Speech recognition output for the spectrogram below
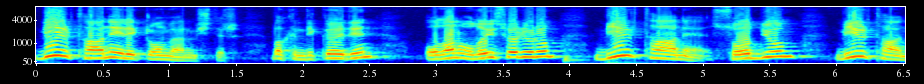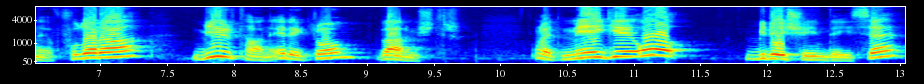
bir tane elektron vermiştir. Bakın dikkat edin. Olan olayı söylüyorum. Bir tane sodyum, bir tane flora, bir tane elektron vermiştir. Evet MgO bileşiğinde ise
